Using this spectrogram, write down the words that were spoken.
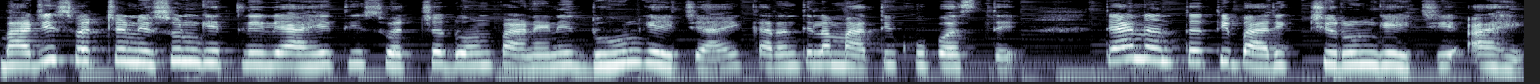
भाजी स्वच्छ निसून घेतलेली आहे ती स्वच्छ दोन पाण्याने धुवून घ्यायची आहे कारण तिला माती खूप असते. त्यानंतर ती बारीक चिरून घ्यायची आहे.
